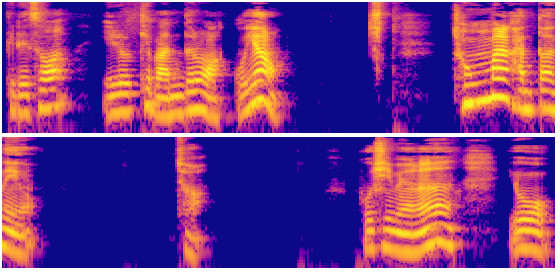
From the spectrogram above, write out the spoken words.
그래서 이렇게 만들어 왔고요. 정말 간단해요. 자, 보시면 요,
